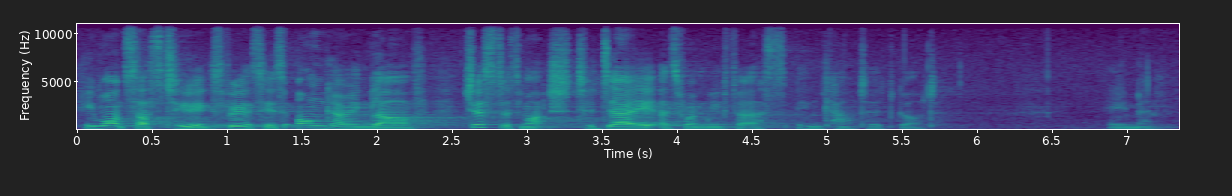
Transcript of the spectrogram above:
He wants us to experience his ongoing love just as much today as when we first encountered God. Amen.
